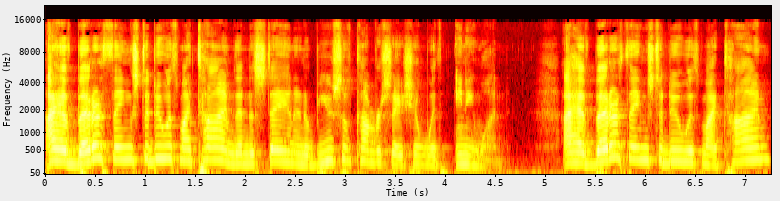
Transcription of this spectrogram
I have better things to do with my time than to stay in an abusive conversation with anyone. I have better things to do with my time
